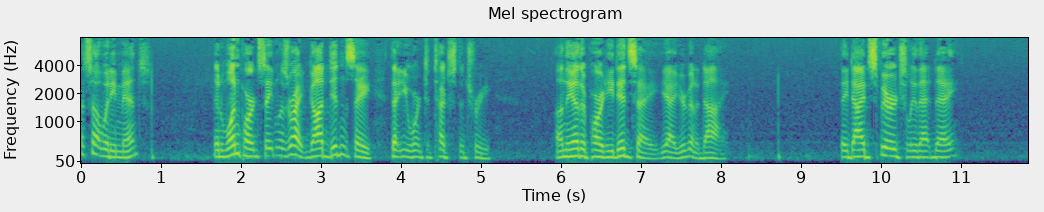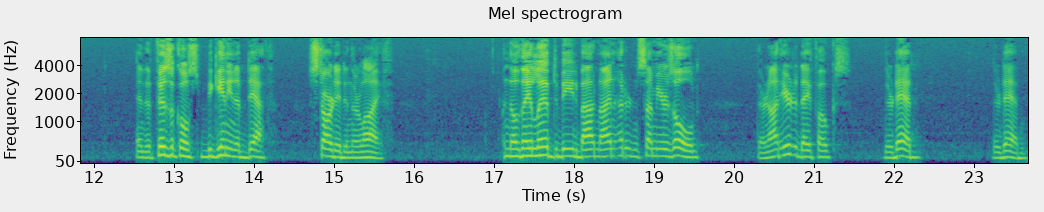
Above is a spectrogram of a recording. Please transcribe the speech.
That's not what he meant. In one part, Satan was right. God didn't say that you weren't to touch the tree. On the other part, he did say, yeah, you're going to die. They died spiritually that day. And the physical beginning of death started in their life. And though they lived to be about 900 and some years old, they're not here today, folks. They're dead. They're dead.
